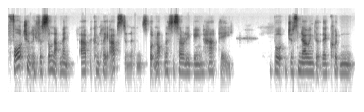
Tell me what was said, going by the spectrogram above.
fortunately for some that meant ab- complete abstinence, but not necessarily being happy, but just knowing that they couldn't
